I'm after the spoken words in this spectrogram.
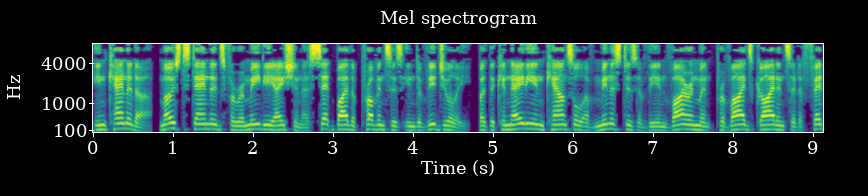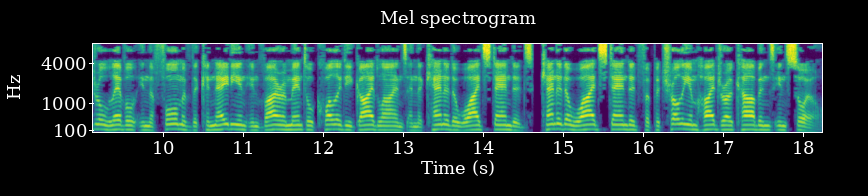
In Canada, most standards for remediation are set by the provinces individually, but the Canadian Council of Ministers of the Environment provides guidance at a federal level in the form of the Canadian Environmental Quality Guidelines and the Canada-wide standards, Canada-wide standard for petroleum hydrocarbons in soil.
